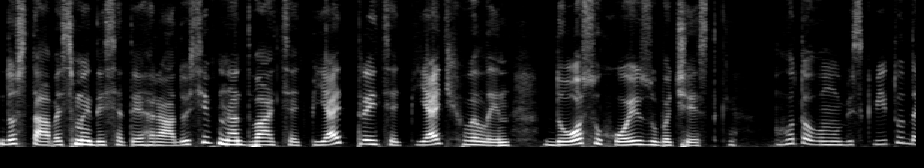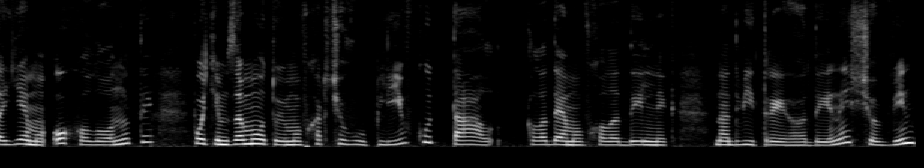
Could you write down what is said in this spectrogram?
до 180 градусів на 25-35 хвилин до сухої зубочистки. Готовому бісквіту даємо охолонути, потім замотуємо в харчову плівку та кладемо в холодильник на 2-3 години, щоб він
